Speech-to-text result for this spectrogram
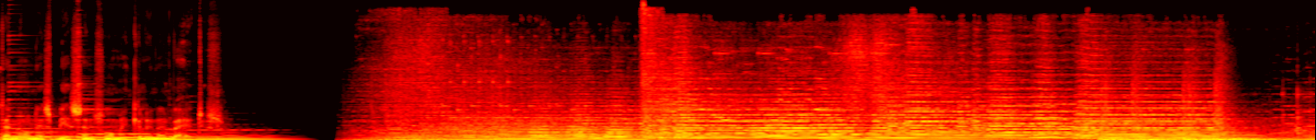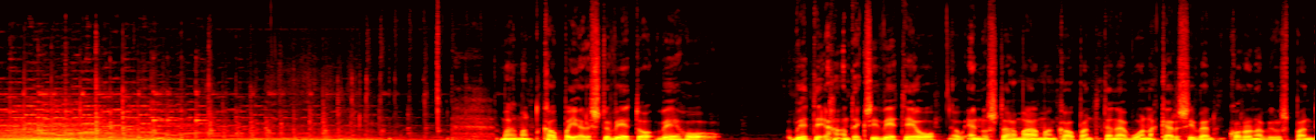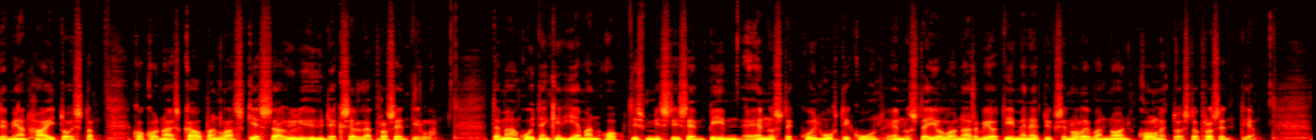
Tämä on SBSn suomenkielinen lähetys. Maailman kauppajärjestö WHO VT, anteeksi, VTO ennustaa maailmankaupan tänä vuonna kärsivän koronaviruspandemian haitoista kokonaiskaupan laskiessa yli 9 prosentilla. Tämä on kuitenkin hieman optimistisempi ennuste kuin huhtikuun ennuste, jolloin arvioitiin menetyksen olevan noin 13 prosenttia.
